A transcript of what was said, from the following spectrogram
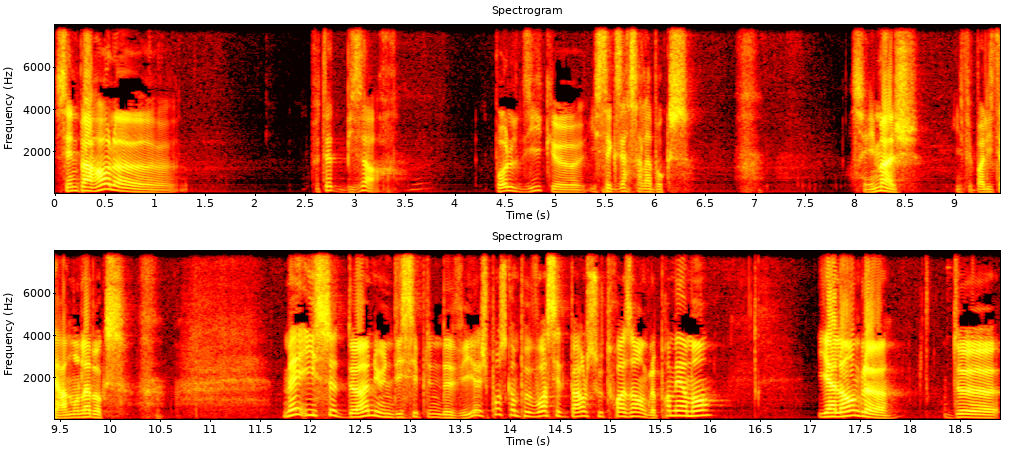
C'est une parole euh, peut-être bizarre. Paul dit qu'il s'exerce à la boxe. C'est l'image. Il ne fait pas littéralement de la boxe. Mais il se donne une discipline de vie. Et je pense qu'on peut voir cette parole sous trois angles. Premièrement, il y a l'angle de,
